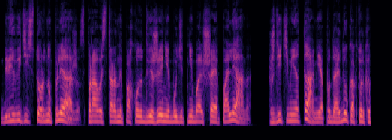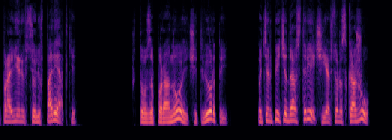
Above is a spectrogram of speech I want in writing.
Двигайтесь в сторону пляжа. С правой стороны по ходу движения будет небольшая поляна. Ждите меня там, я подойду, как только проверю, все ли в порядке. Что за паранойя, четвертый? Потерпите до встречи, я все расскажу,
